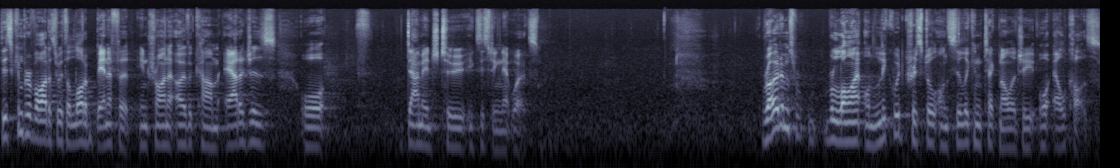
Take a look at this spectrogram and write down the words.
This can provide us with a lot of benefit in trying to overcome outages or damage to existing networks. ROADMs rely on liquid crystal on silicon technology, or LCOS.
